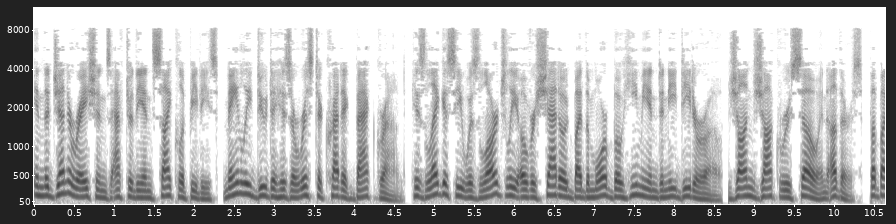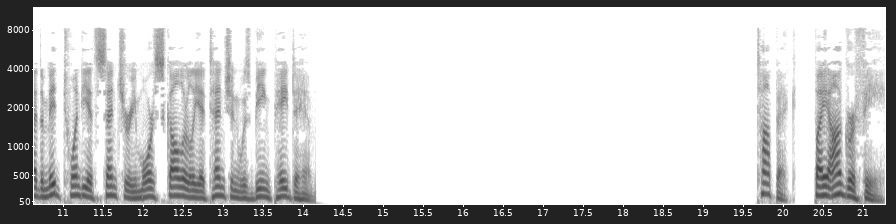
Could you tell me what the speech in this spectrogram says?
In the generations after the encyclopedies, mainly due to his aristocratic background, his legacy was largely overshadowed by the more bohemian Denis Diderot, Jean-Jacques Rousseau and others, but by the mid-20th century more scholarly attention was being paid to him. Biography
